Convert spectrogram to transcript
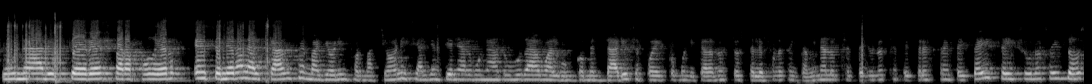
una de ustedes, para poder eh, tener al alcance mayor información. Y si alguien tiene alguna duda o algún comentario, se puede comunicar a nuestros teléfonos en camino al 81 83 36 6162.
